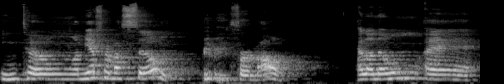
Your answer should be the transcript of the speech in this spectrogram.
então a minha formação formal, ela não é,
